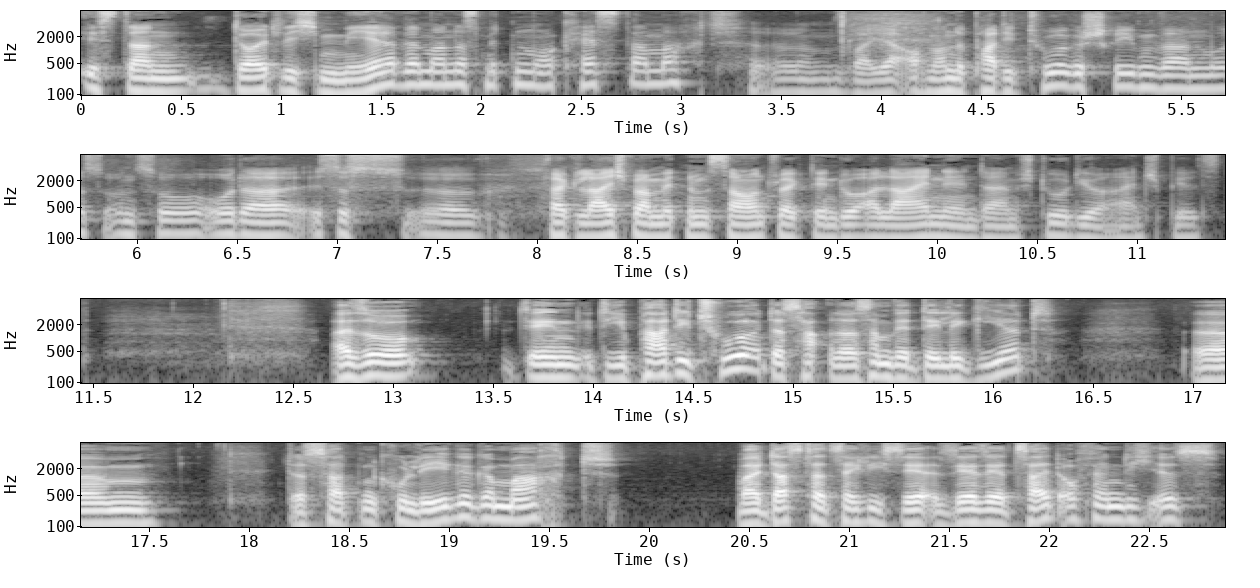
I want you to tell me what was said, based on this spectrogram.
ist dann deutlich mehr, wenn man das mit einem Orchester macht, ähm, weil ja auch noch eine Partitur geschrieben werden muss und so. Oder ist es äh, vergleichbar mit einem Soundtrack, den du alleine in deinem Studio einspielst? Also den, die Partitur, das, das haben wir delegiert. Ähm, das hat ein Kollege gemacht, weil das tatsächlich sehr, sehr, sehr zeitaufwendig ist.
